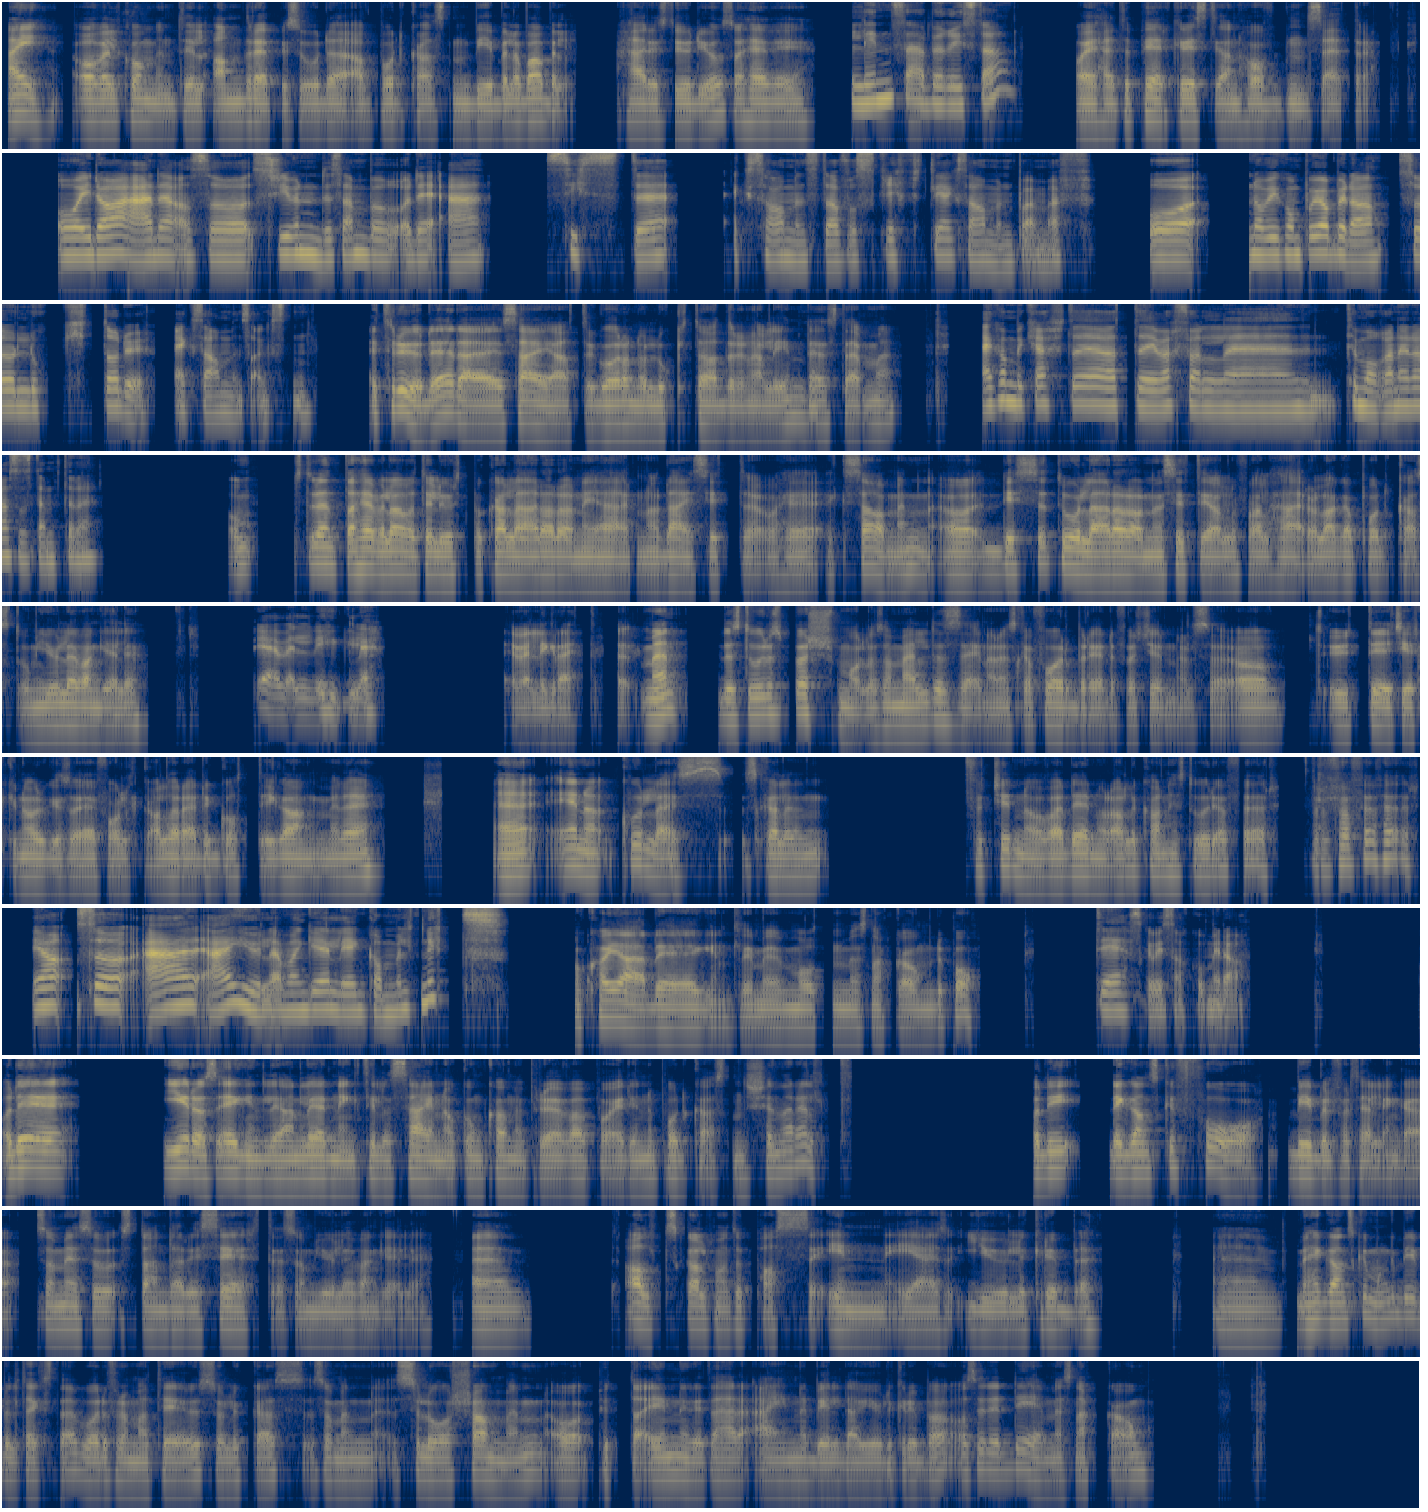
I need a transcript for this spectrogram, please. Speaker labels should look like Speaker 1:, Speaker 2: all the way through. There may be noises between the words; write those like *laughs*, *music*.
Speaker 1: Hei, og velkommen til andre episode av podkasten Bibel og Babel. Her i studio så har vi
Speaker 2: Linn Sæbø Rystad.
Speaker 1: Og jeg heter Per Kristian Hovden Sætre.
Speaker 2: Og i dag er det altså 7. desember, og det er siste eksamensdag for skriftlig eksamen på MF. Og når vi kommer på jobb i dag, så lukter du eksamensangsten.
Speaker 1: Jeg tror det de sier at det går an å lukte adrenalin, det stemmer.
Speaker 2: Jeg kan bekrefte at i hvert fall eh, til morgenen i dag så stemte det.
Speaker 1: Studenter har vel av og til lurt på hva lærerne gjør når de sitter og har eksamen, og disse to lærerne sitter i alle fall her og lager podkast om juleevangeliet.
Speaker 2: Det er veldig hyggelig.
Speaker 1: Det er veldig greit. Men det store spørsmålet som melder seg når en skal forberede forkynnelse, og ute i Kirke-Norge så er folk allerede godt i gang med det, eh, er nå hvordan skal en forkynne over det når alle kan historier før? Fra før.
Speaker 2: Ja, så er, er juleevangeliet gammelt nytt?
Speaker 1: Og hva gjør det egentlig med måten vi snakker om det på?
Speaker 2: Det skal vi snakke om i dag.
Speaker 1: Og det gir oss egentlig anledning til å si noe om hva vi prøver på i denne podkasten generelt. Fordi det er ganske få bibelfortellinger som er så standardiserte som juleevangeliet. Eh, alt skal på en måte passe inn i ei julekrybbe. Eh, vi har ganske mange bibeltekster, både fra Matteus og Lukas, som en slår sammen og putter inn i dette her ene bildet av julekrybba, og så er det det vi snakker om.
